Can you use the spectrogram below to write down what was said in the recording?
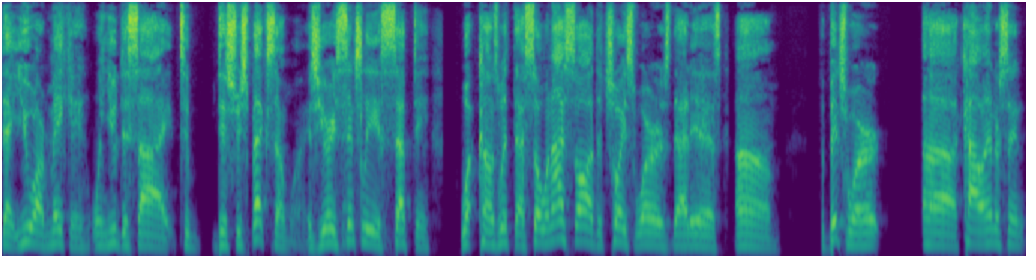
that you are making when you decide to disrespect someone. Is you're essentially accepting what comes with that. So when I saw the choice words that is um the bitch word, uh Kyle Anderson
